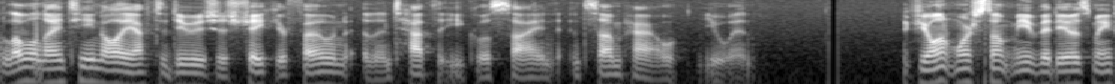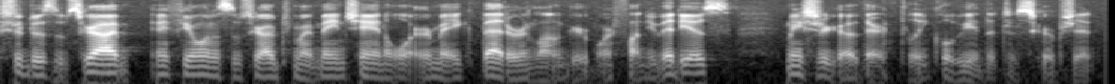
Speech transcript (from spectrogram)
For level 19, all you have to do is just shake your phone and then tap the equals sign, and somehow you win. If you want more Stump Me videos, make sure to subscribe. And if you want to subscribe to my main channel or make better and longer, more funny videos, make sure to go there. The link will be in the description.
